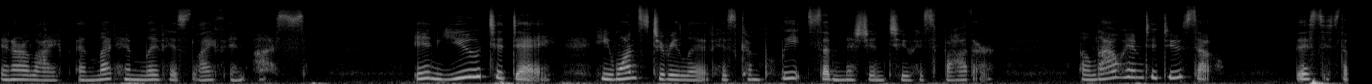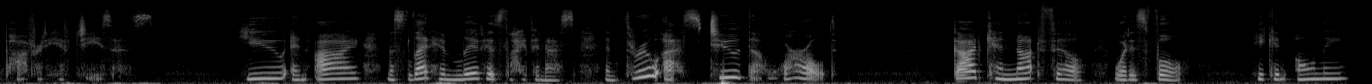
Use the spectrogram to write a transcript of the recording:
in our life and let Him live His life in us. In you today, He wants to relive His complete submission to His Father. Allow Him to do so. This is the poverty of Jesus. You and I must let Him live His life in us and through us to the world. God cannot fill what is full, He can only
